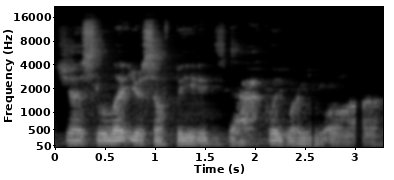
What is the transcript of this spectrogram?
Just let yourself be exactly where you are.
